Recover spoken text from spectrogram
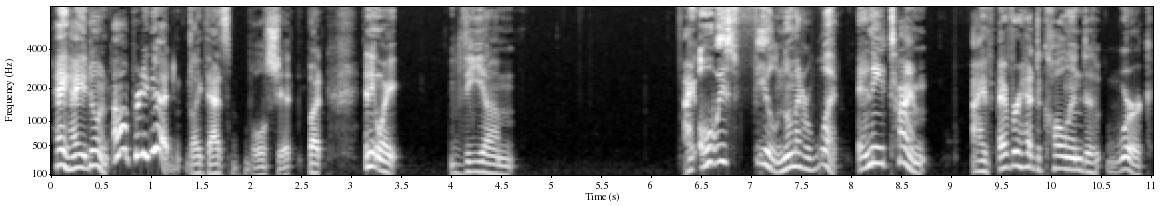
hey, how you doing? Oh, pretty good. Like that's bullshit. But anyway, the, um, I always feel, no matter what, anytime I've ever had to call into work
